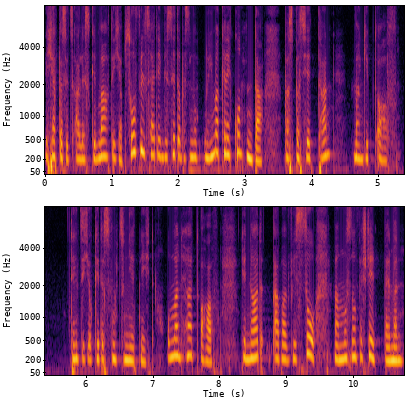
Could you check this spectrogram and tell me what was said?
ich habe das jetzt alles gemacht, ich habe so viel Zeit investiert, aber es sind noch immer keine Kunden da. Was passiert dann? Man gibt auf. Denkt sich, okay, das funktioniert nicht. Und man hört auf. Genau, aber wieso? Man muss nur verstehen, weil man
